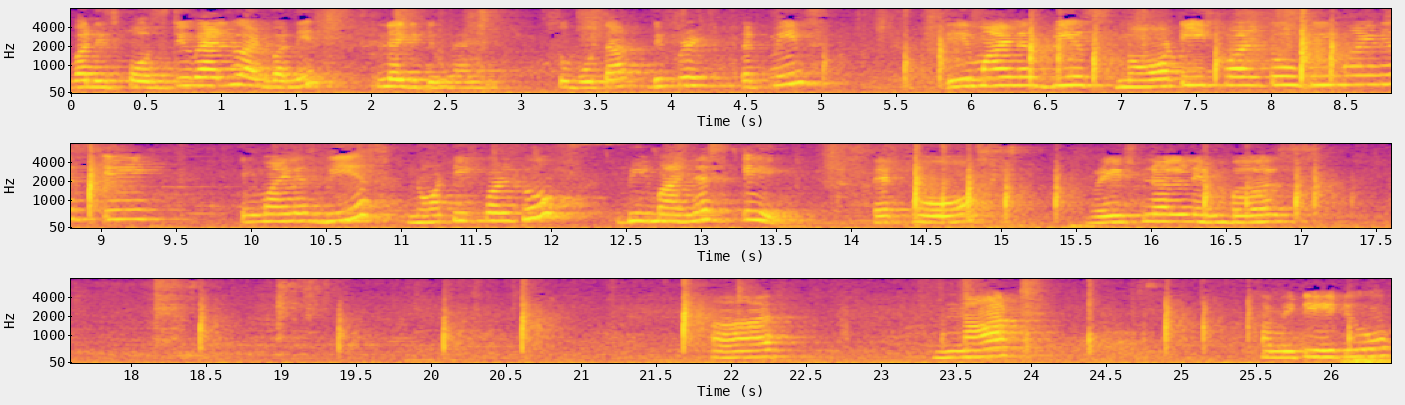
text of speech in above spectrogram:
One is positive value and one is negative value. So both are different. That means a minus b is not equal to b minus a. a minus b is not equal to b minus a. Therefore, rational numbers are not commutative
